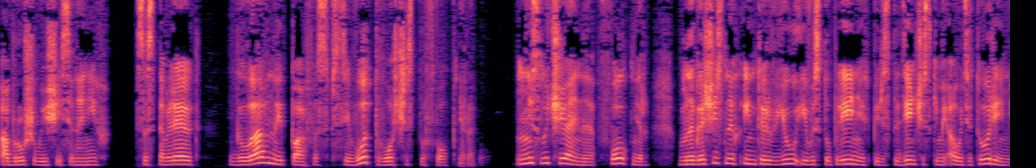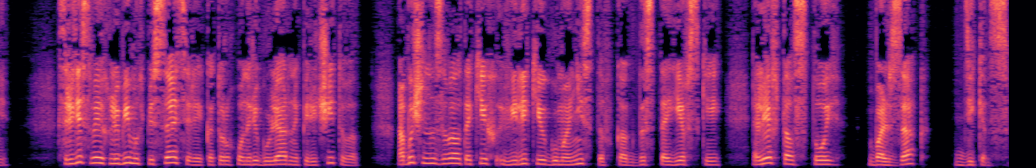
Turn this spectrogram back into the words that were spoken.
обрушивающиеся на них, составляют главный пафос всего творчества Фолкнера. Не случайно Фолкнер в многочисленных интервью и выступлениях перед студенческими аудиториями среди своих любимых писателей, которых он регулярно перечитывал, обычно называл таких великих гуманистов, как Достоевский, Лев Толстой, Бальзак, Диккенс.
